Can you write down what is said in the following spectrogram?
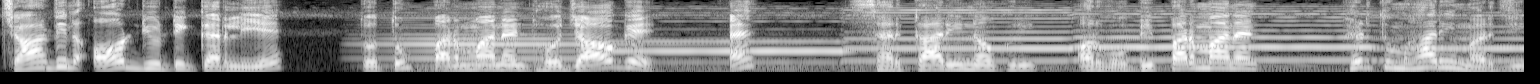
चार दिन और ड्यूटी कर लिए तो तुम परमानेंट हो जाओगे हैं? सरकारी नौकरी और वो भी परमानेंट। फिर तुम्हारी मर्ज़ी।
